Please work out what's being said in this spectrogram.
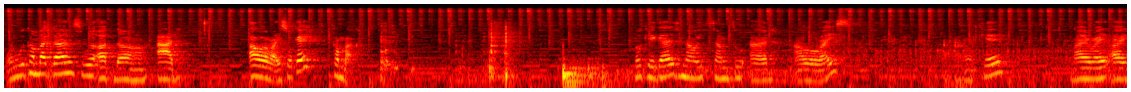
When we come back guys we'll add the add our rice okay? Come back. Okay guys now it's time to add our rice. Okay. My rice I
